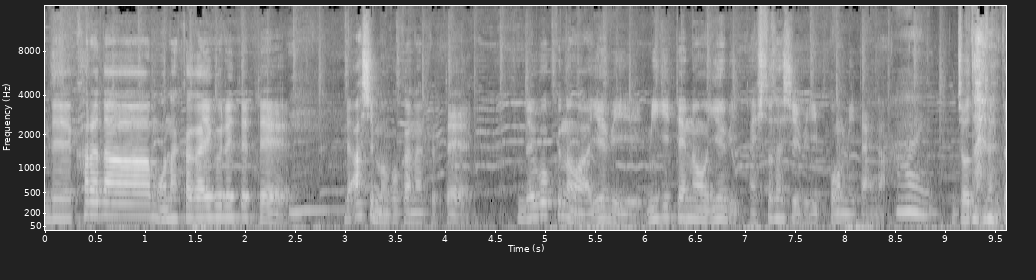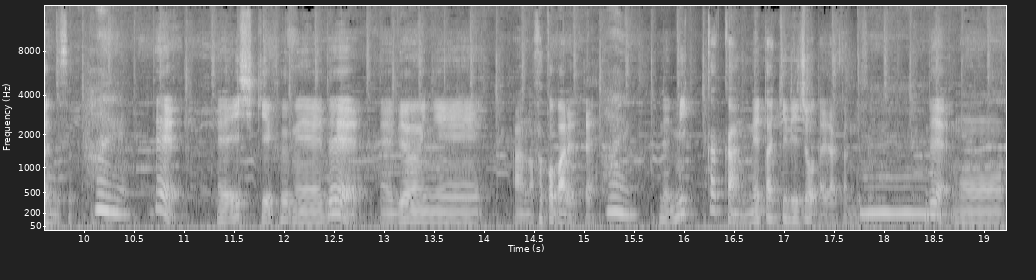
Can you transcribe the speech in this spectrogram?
で体もお腹がえぐれててえー。で足も動かなくてで動くのは指右手の指あ人差し指1本みたいなはい。状態だったんですはい。で、えー意識不明で、えー病院にあの運ばれてはい。で3日間寝たきり状態だったんですよ。うんでもう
